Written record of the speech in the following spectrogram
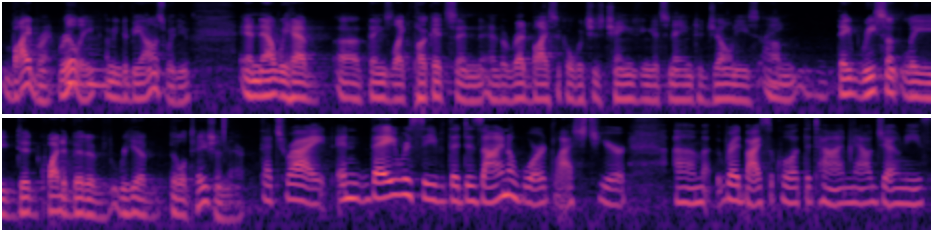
vibrant, really. I mean, to be honest with you. And now we have uh, things like Puckett's and, and the Red Bicycle, which is changing its name to Joni's. Um, they recently did quite a bit of rehabilitation there. That's right. And they received the design award last year. Um, Red Bicycle at the time, now Joni's.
